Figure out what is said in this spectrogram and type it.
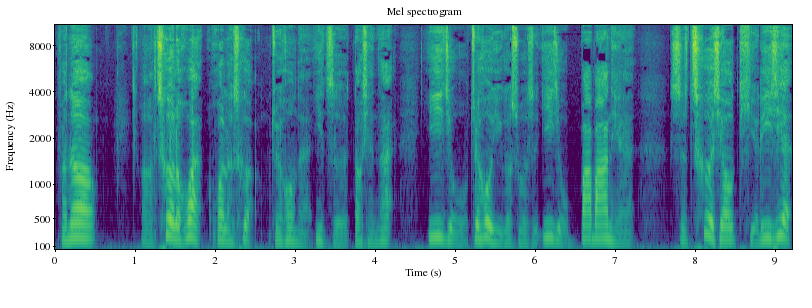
反正啊撤了换，换了撤，最后呢一直到现在。一九最后一个说是一九八八年是撤销铁力县，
